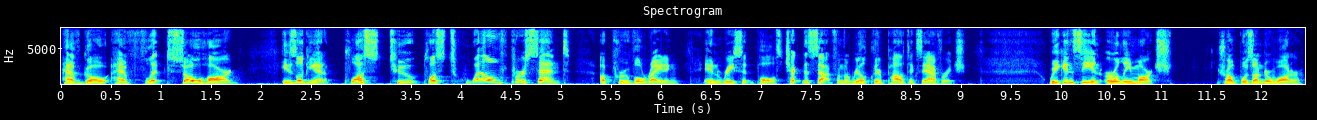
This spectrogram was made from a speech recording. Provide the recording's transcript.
have go have flipped so hard, he's looking at a plus two, plus 12% approval rating in recent polls. Check this out from the Real Clear Politics average. We can see in early March, Trump was underwater,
